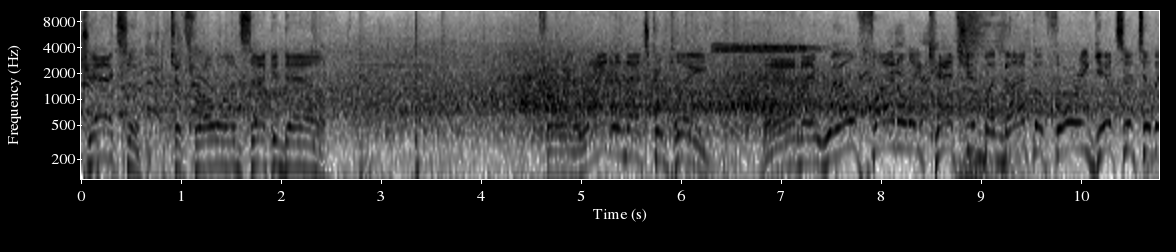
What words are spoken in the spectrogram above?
Jackson to throw on second down. Throwing right, and that's complete. And they will finally catch him, but not before he gets it to the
